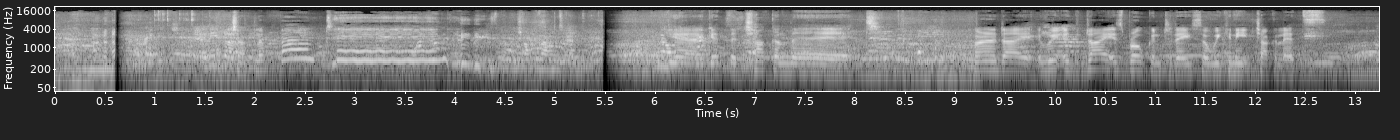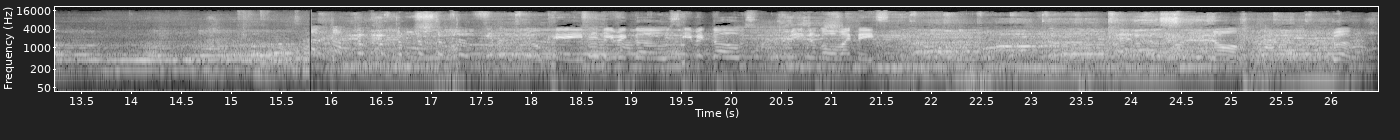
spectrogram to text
Chocolate fountain. Yeah, get the chocolate. We're on a diet. We, the diet is broken today, so we can eat chocolates. Okay, here it goes. Here it goes. Please don't go on my face. No. Good.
